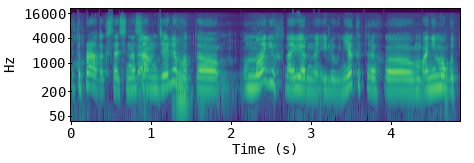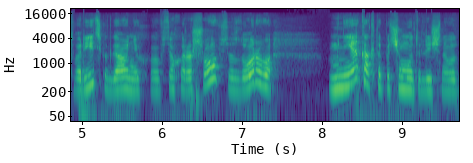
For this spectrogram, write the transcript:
Это правда, кстати, на Да. самом деле, вот э, у многих, наверное, или у некоторых, э, они могут творить, когда у них все хорошо, все здорово. Мне как-то почему-то лично, вот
